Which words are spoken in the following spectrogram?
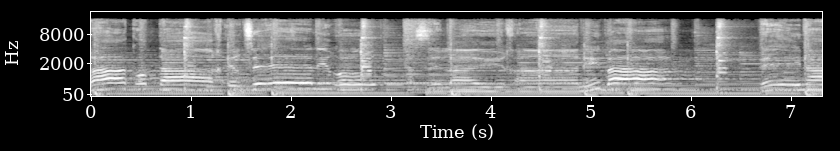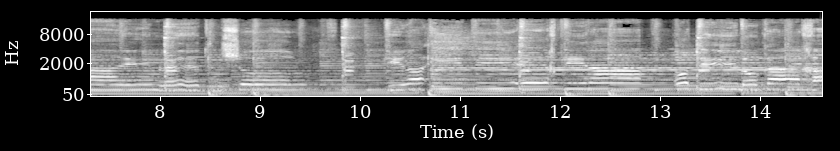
רק אותך ארצה לראות, אז אלייך אני בא, בעיניים לתושות, כי ראיתי איך טינה אותי לוקחת,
